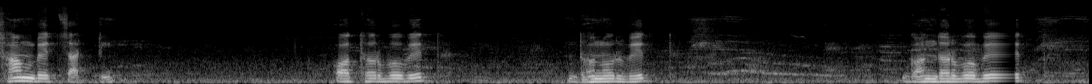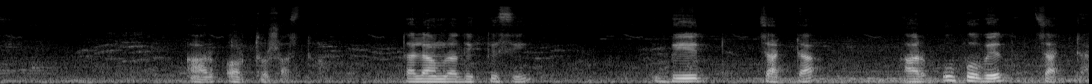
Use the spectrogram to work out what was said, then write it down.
সামবেদ চারটি, অথর্ববেদ, ধনুর্বেদ, গন্ধর্ববেদ আর অর্থশাস্ত্র। তাহলে আমরা দেখতেছি বেদ চারটা আর উপবেদ চারটা।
